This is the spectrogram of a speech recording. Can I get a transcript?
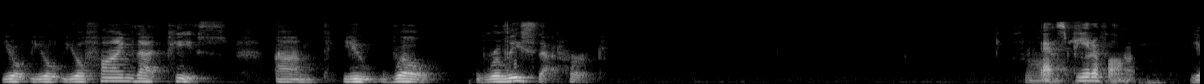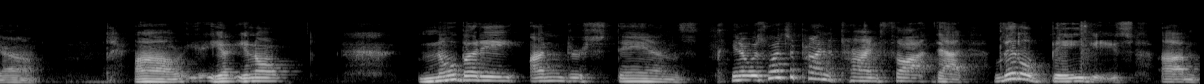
You'll, you'll, you'll find that peace. Um, you will release that hurt. That's beautiful. Yeah. Uh, you, you know, nobody understands. You know, it was once upon a time thought that little babies um,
